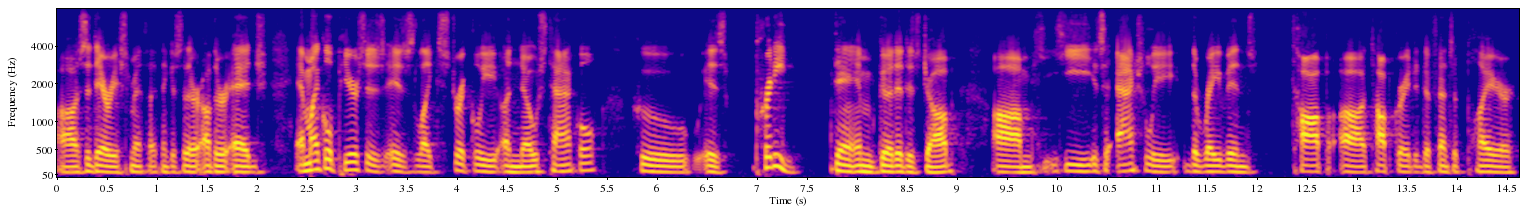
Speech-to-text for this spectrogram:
Uh, Za'Darius Smith, I think, is their other edge, and Michael Pierce is is like strictly a nose tackle who is pretty damn good at his job. Um, he, he is actually the Ravens' top uh, top graded defensive player,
